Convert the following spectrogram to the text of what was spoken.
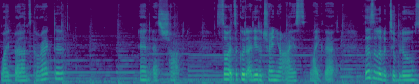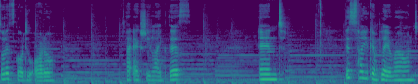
white balance corrected and as shot. So it's a good idea to train your eyes like that. This is a little bit too blue, so let's go to auto. I actually like this. And this is how you can play around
